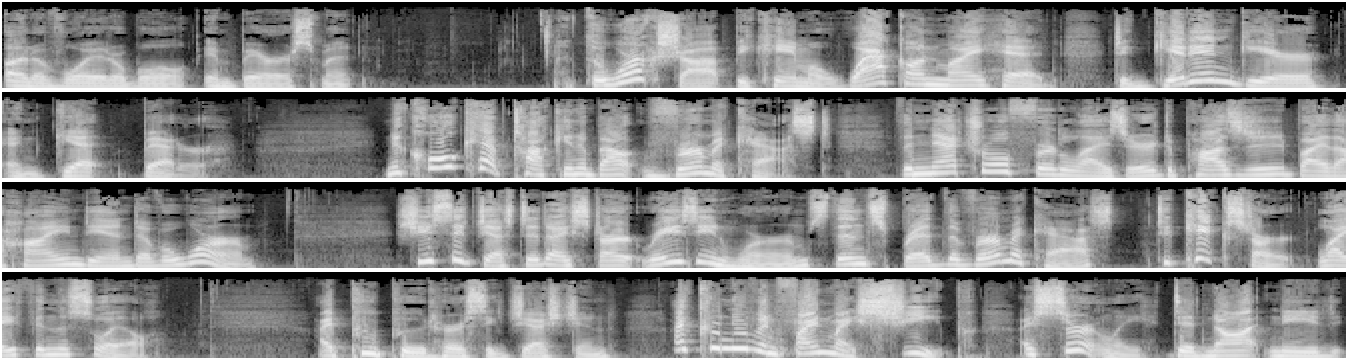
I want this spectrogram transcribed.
unavoidable embarrassment. The workshop became a whack on my head to get in gear and get better. Nicole kept talking about vermicast, the natural fertilizer deposited by the hind end of a worm. She suggested I start raising worms, then spread the vermicast to kickstart life in the soil. I poo pooed her suggestion. I couldn't even find my sheep. I certainly did not need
